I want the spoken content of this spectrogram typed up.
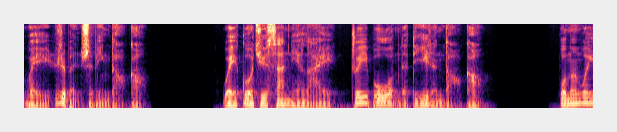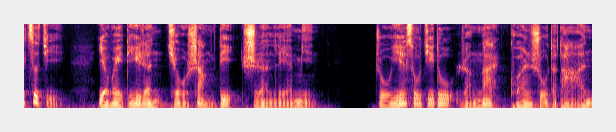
为日本士兵祷告，为过去三年来追捕我们的敌人祷告。我们为自己，也为敌人求上帝施恩怜悯。主耶稣基督仁爱宽恕的大恩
